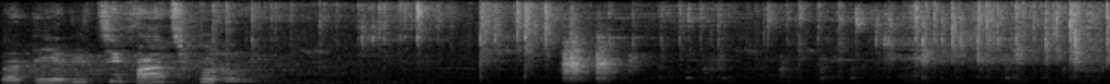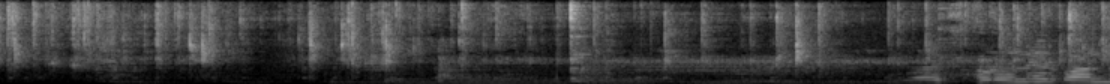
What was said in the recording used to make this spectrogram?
এবার দিয়ে দিচ্ছি পাঁচ ফোড়ন। এবার ফোড়নের গন্ধ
